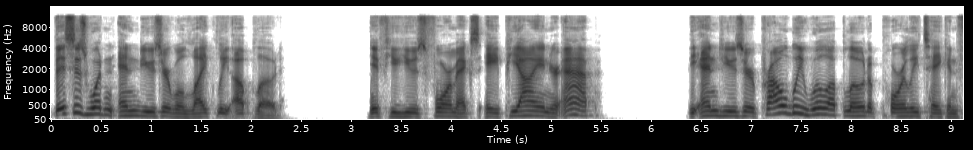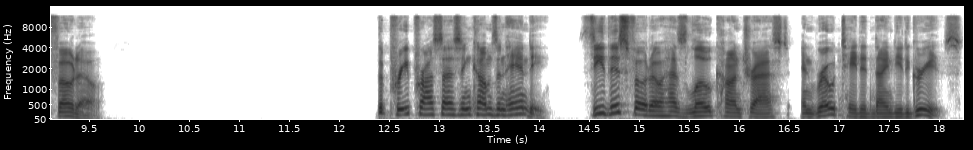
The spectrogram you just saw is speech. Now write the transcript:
This is what an end user will likely upload. If you use FormX API in your app, the end user probably will upload a poorly taken photo. The pre-processing comes in handy. See, this photo has low contrast and rotated 90 degrees.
